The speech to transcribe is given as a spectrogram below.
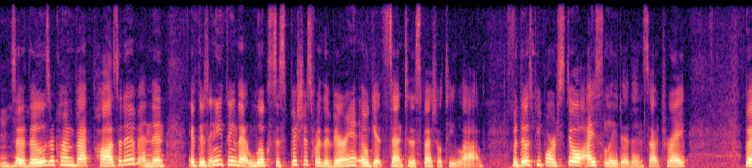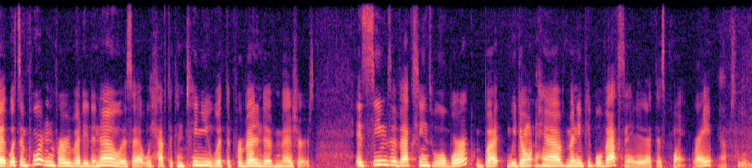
Mm-hmm. So those are coming back positive, and then if there's anything that looks suspicious for the variant, it'll get sent to the specialty lab. But those people are still isolated and such, right? But what's important for everybody to know is that we have to continue with the preventative measures. It seems the vaccines will work, but we don't have many people vaccinated at this point, right? Absolutely.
